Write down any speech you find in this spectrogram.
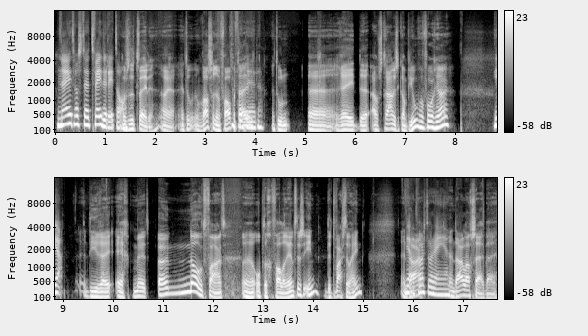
Nee, het was de tweede rit al. Was het de tweede? Oh ja. En toen was er een valpartij. En toen reed de Australische kampioen van vorig jaar. Ja. Die reed echt met een noodvaart op de gevallen rensters in. De dwars doorheen. En ja, daar, dwars doorheen, ja. En daar lag zij bij.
